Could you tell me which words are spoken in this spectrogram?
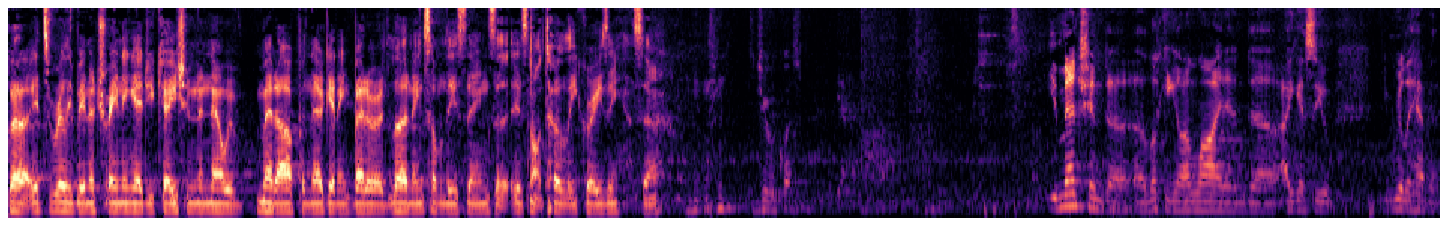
but it's really been a training education and now we've met up and they're getting better at learning some of these things it's not totally crazy so did you have a question yeah. you mentioned uh, uh, looking online and uh, i guess you, you really haven't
